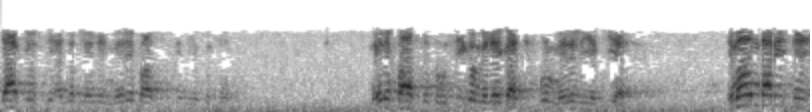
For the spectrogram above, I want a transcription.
جا کے اس کی اجر لے لے، میرے پاس اس کے لیے کچھ نہیں۔ میرے پاس سے تو اسی کو ملے گا جس نے میرے لیے کیا ہے۔ ایمانداری سے،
